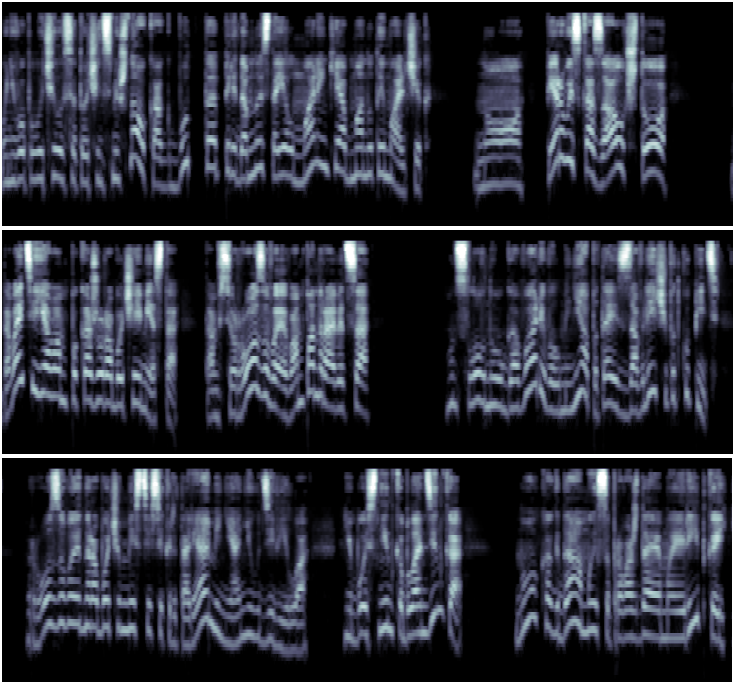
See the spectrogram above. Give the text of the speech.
у него получилось это очень смешно, как будто передо мной стоял маленький обманутый мальчик. Но первый сказал, что... «Давайте я вам покажу рабочее место. Там все розовое, вам понравится». Он словно уговаривал меня, пытаясь завлечь и подкупить. Розовое на рабочем месте секретаря меня не удивило. Небось, Нинка-блондинка? Но когда мы, сопровождаемые Риткой,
